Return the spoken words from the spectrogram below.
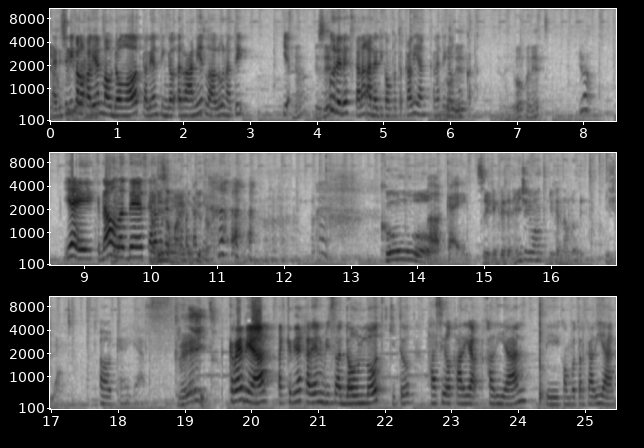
yeah, Nah, di so sini you kalau kalian it. mau download, kalian tinggal run it lalu nanti ya Yeah, udah deh sekarang ada di komputer kalian, kalian tinggal Download it. buka. And then you open it. Yeah. Yeay, ke download deh But sekarang this udah di my komputer cool. Oke. So you can create an image you want, you can download it if you want. Oke, yes. Great. Keren ya, akhirnya kalian bisa download gitu hasil karya kalian di komputer kalian.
